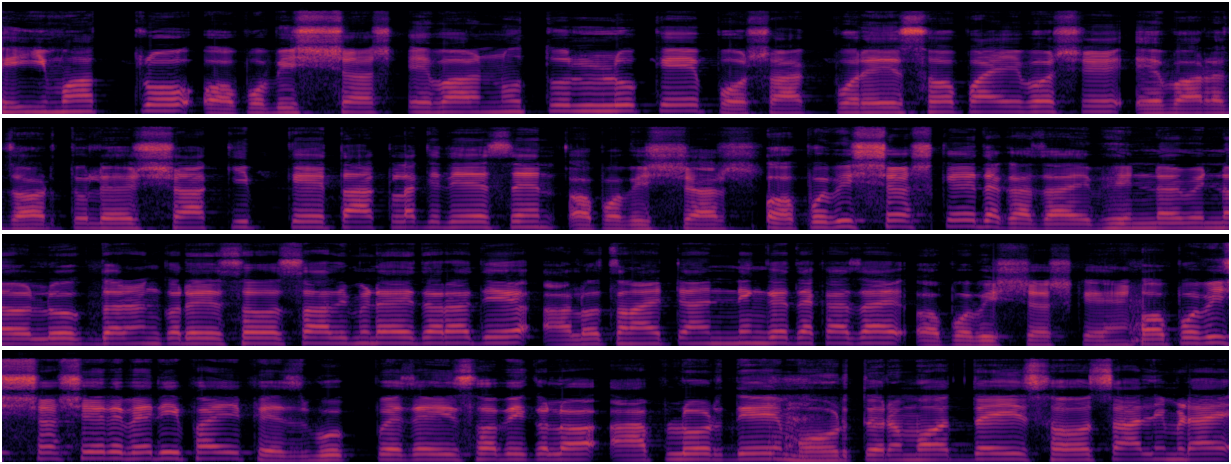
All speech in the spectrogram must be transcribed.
এইমাত্র অপবিশ্বাস, এবার নতুন লুকে পোশাক পরে সোফায় বসে, এবার ঝড় তুলে সাকিবকে তাক লাগিয়ে দিয়েছেন অপবিশ্বাস। অপবিশ্বাসকে দেখা যায় ভিন্ন ভিন্ন লুক ধারণ করে সোশ্যাল মিডিয়ায় দ্বারা দিয়ে আলোচনায় ট্রেন্ডিং এ দেখা যায় অপবিশ্বাসকে। অপবিশ্বাসের ভেরিফাই ফেসবুক পেজে এই ছবিগুলো আপলোড দিয়ে মুহূর্তের মধ্যেই সোশ্যাল মিডিয়ায়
